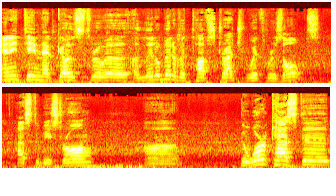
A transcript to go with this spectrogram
Any team that goes through a, a little bit of a tough stretch with results has to be strong. Uh, the work has to,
